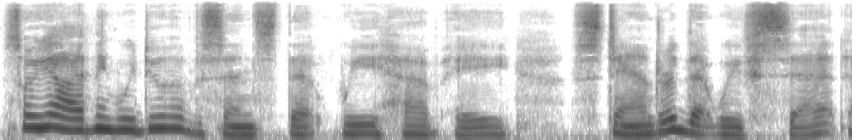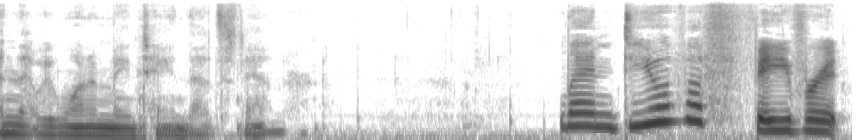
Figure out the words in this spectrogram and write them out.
so yeah, I think we do have a sense that we have a standard that we've set and that we want to maintain that standard. Len, do you have a favorite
